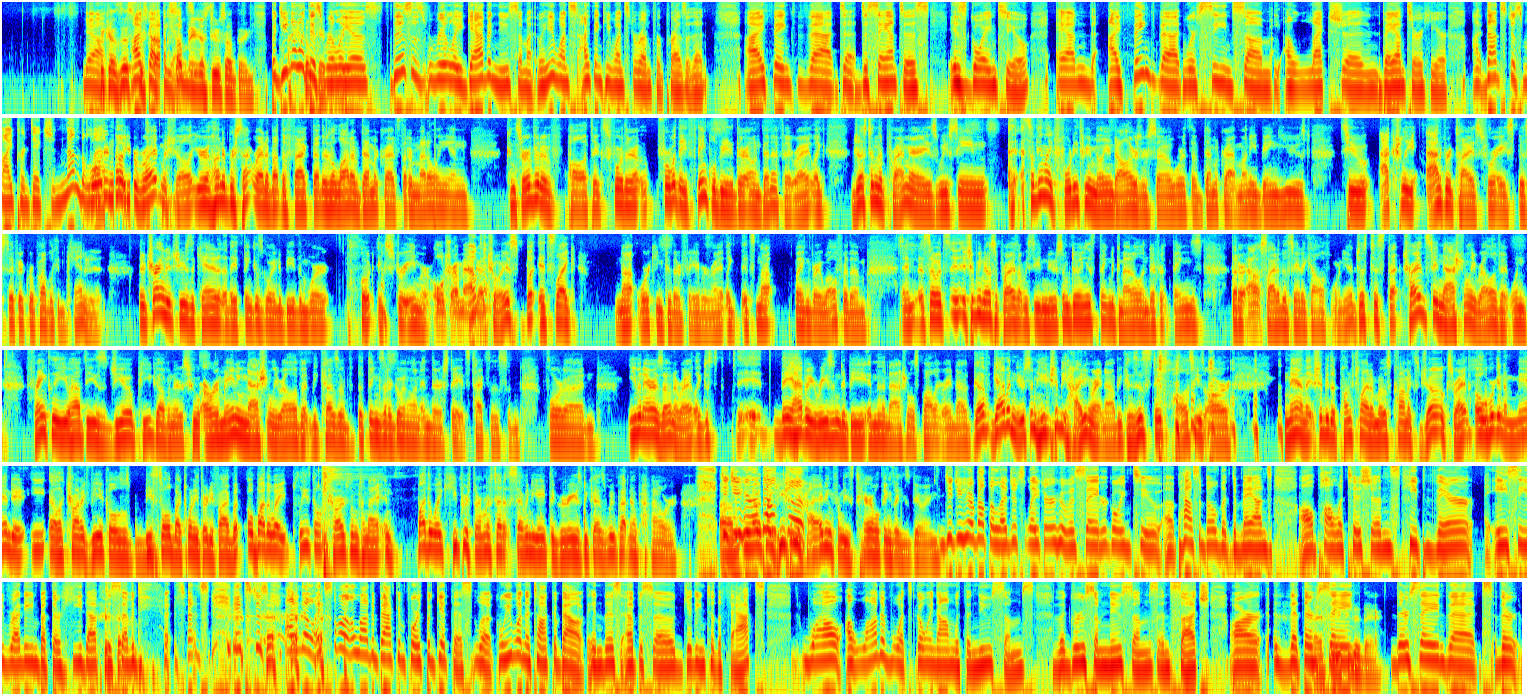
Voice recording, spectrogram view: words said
yeah, because this I've just got somebody answers. just do something. But do you know what this Okay, really is? This is really Gavin Newsom. He wants. I think he wants to run for president. I think that uh, DeSantis is going to, and I think that we're seeing some election banter here. Uh, that's just my prediction. Nonetheless, Well, no, you're right, Michelle. You're 100% right about the fact that there's a lot of Democrats that are meddling in conservative politics for their for what they think will be their own benefit, right? Like just in the primaries, we've seen uh, something like 43 million dollars or so worth of Democrat money being used to actually advertise for a specific Republican candidate. They're trying to choose the candidate that they think is going to be the more quote extreme or ultra MAGA Okay. choice, but it's like not working to their favor, right? Like it's not playing very well for them. And so it's it should be no surprise that we see Newsom doing his thing to meddle in different things that are outside of the state of California, just to st- try and stay nationally relevant. When frankly, you have these GOP governors who are remaining nationally relevant because of the things that are going on in their states, Texas and Florida and even Arizona, right? Like just it, they have a reason to be in the national spotlight right now. Gov- Gavin Newsom, he should be hiding right now because his state's policies are, man, they should be the punchline of most comics jokes, right? Oh, we're going to mandate e- electronic vehicles be sold by 2035, but oh, by the way, please don't charge them tonight. And by the way, keep your thermostat at 78 degrees because we've got no power. Did you hear know, it's like about he should the- be hiding from these terrible things that he's doing. Did you hear about the legislator who was saying we're going to uh, pass a bill that demands all politicians keep their AC running, but their heat up to 70? it's it's just, I know it's not a lot of back and forth, but get this. Look, we want to talk about in this episode getting to the facts. While a lot of what's going on with the Newsoms, the gruesome Newsoms and such, are that they're I see what you saying there. they're saying that they're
